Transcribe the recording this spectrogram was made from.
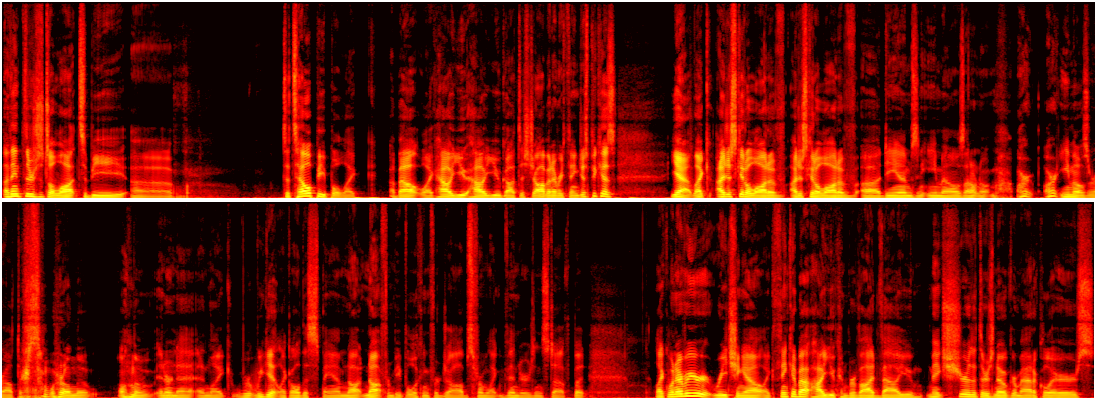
I think there's just a lot to be uh to tell people like about like how you how you got this job and everything just because yeah, like I just get a lot of I just get a lot of uh DMs and emails. I don't know. Our our emails are out there somewhere on the on the internet and like we get like all this spam not not from people looking for jobs from like vendors and stuff, but like whenever you're reaching out like think about how you can provide value. Make sure that there's no grammatical errors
